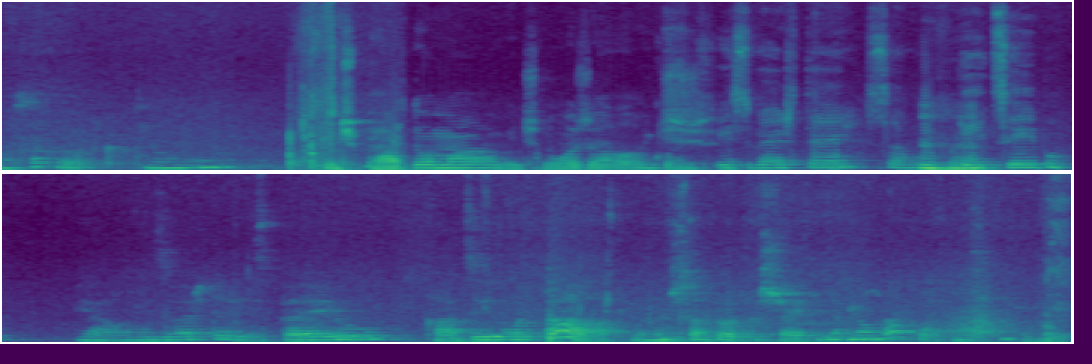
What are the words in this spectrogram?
un saprot, ka nu, Viņš pārdomā, viņš nožēlo, Viņš viņš izvērtē savu mm -hmm. rīcību. jā, un izvērtē iespēju, kā dzīvot tālāk. Jo viņš saprot, ka šeit viņam nav nākotnes.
